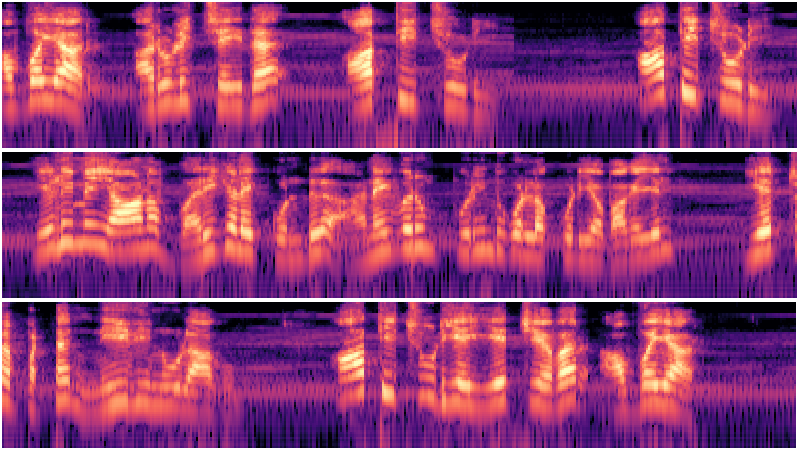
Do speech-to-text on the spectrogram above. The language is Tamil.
ஔவையார் அருளிச் செய்த ஆத்திச்சூடி. ஆத்திச்சூடி எளிமையான வரிகளைக் கொண்டு அனைவரும் புரிந்து கொள்ளக்கூடிய வகையில் இயற்றப்பட்ட நீதி நூலாகும். ஆத்திச்சூடியை இயற்றியவர் ஔவையார்.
